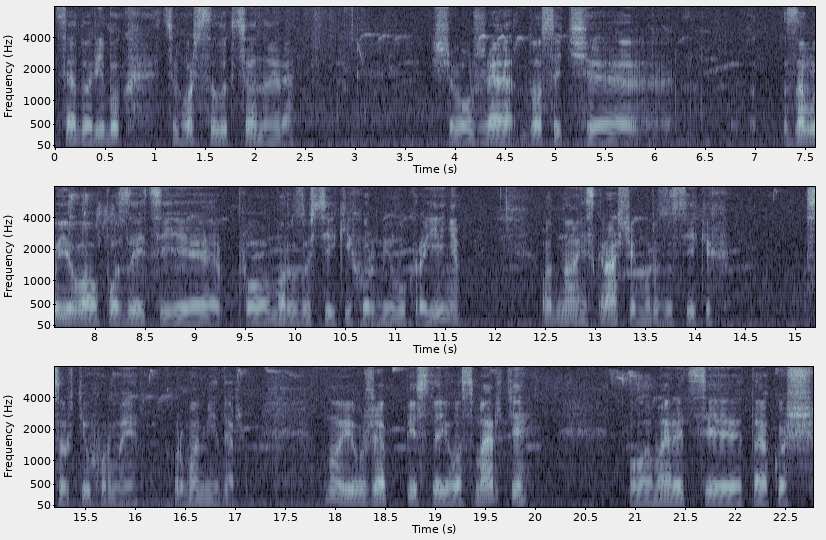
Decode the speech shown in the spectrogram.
це дорібок цього ж селекціонера, що вже досить е, завоював позиції по морозостійкій хурмі в Україні. Одна із кращих морозостійких сортів хурми, хурма Мідер. Ну і вже після його смерті у Америці також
